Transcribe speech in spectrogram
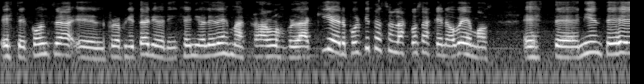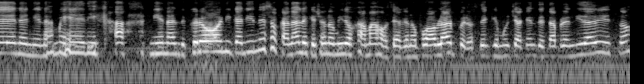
este, contra el propietario del ingenio Ledesma, Carlos Blaquier, porque estas son las cosas que no vemos. Este, ni en TN, ni en América, ni en Crónica, ni en esos canales que yo no miro jamás, o sea que no puedo hablar, pero sé que mucha gente está prendida de eso,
